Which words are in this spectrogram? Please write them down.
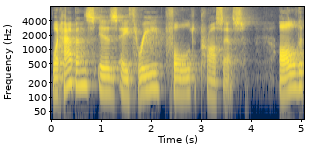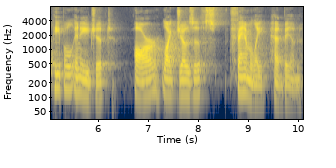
What happens is a threefold process. All the people in Egypt are like Joseph's family had been.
